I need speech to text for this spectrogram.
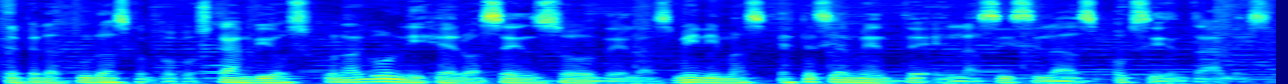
Temperaturas con pocos cambios, con algún ligero ascenso de las mínimas, especialmente en las islas occidentales.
